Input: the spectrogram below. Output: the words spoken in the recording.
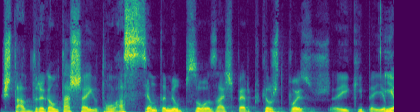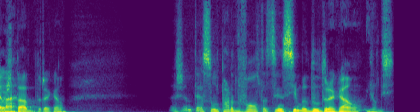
O Estado de Dragão está cheio, estão lá 60 mil pessoas à espera, porque eles depois, a equipa ia, Ia para lá. o Estado de Dragão. A gente desse um par de voltas em cima do dragão. E ele disse:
